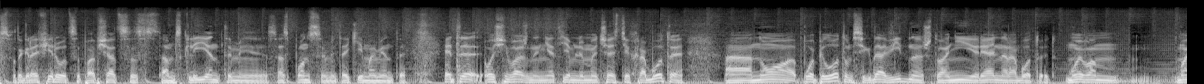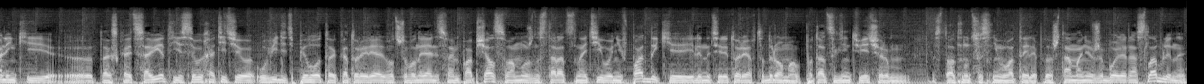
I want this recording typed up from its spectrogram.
сфотографироваться, пообщаться с, там, с клиентами, со спонсорами, такие моменты. Это очень важная, неотъемлемая часть их работы, а, но по пилотам всегда видно, что они реально работают. Мой вам маленький, э, так сказать, совет. Если вы хотите увидеть пилота, который реально, вот чтобы он реально с вами пообщался, вам нужно стараться найти его не в паддоке или на территории автодрома, а пытаться где-нибудь вечером столкнуться с ним в отеле, потому что там они уже более расслаблены,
